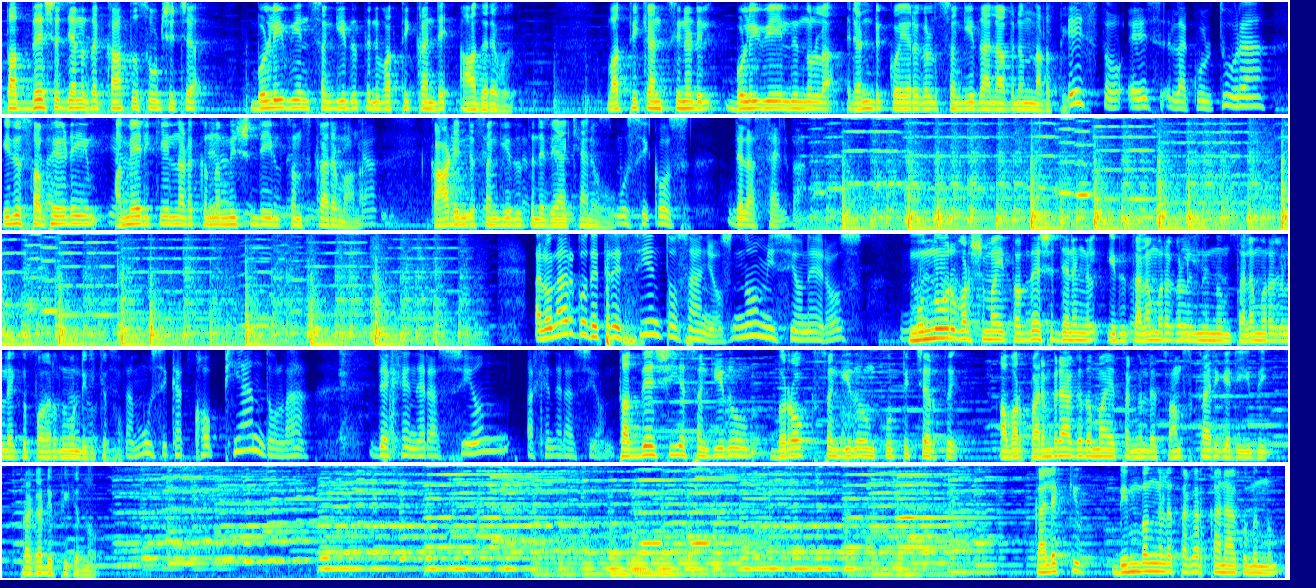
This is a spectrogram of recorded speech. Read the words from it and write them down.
തദ്ദേശ ജനത കാത്തുസൂക്ഷിച്ച ബൊളീവിയൻ സംഗീതത്തിന് വത്തിക്കാന്റെ ആദരവ്. വത്തിക്കാൻ സിനഡിൽ ബൊളീവിയയിൽ നിന്നുള്ള രണ്ട് കൊയറുകൾ സംഗീതാലാപനം നടത്തി. ഇത് സഭയുടെയും അമേരിക്കയിൽ നടക്കുന്ന മിഷന്റെയും സംസ്കാരമാണ്. കാടിന്റെ സംഗീതത്തിന്റെ വ്യാഖ്യാനവും. A lo largo de 300 años, no misioneros മുന്നൂറ് വർഷമായി തദ്ദേശ ജനങ്ങൾ ഇത് തലമുറകളിൽ നിന്നും തലമുറകളിലേക്ക് പകർന്നുകൊണ്ടിരിക്കുന്നു. തദ്ദേശീയ സംഗീതവും ബറോക്ക് സംഗീതവും കൂട്ടിച്ചേർത്ത് അവർ പരമ്പരാഗതമായ തങ്ങളുടെ സാംസ്കാരിക രീതി പ്രകടിപ്പിക്കുന്നു കലയ്ക്ക് ബിംബങ്ങളെ തകർക്കാനാകുമെന്നും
